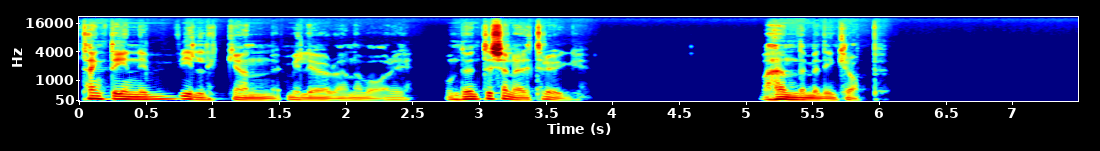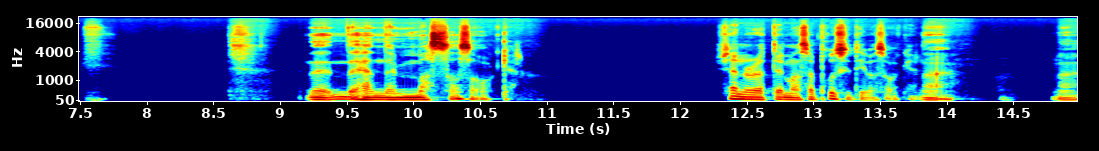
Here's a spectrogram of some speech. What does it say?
tänk dig in i vilken miljö du än har varit. Om du inte känner dig trygg, vad händer med din kropp? Det, det händer massa saker. Känner du att det är massa positiva saker? Nej. Nej.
